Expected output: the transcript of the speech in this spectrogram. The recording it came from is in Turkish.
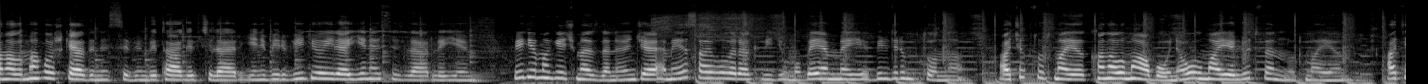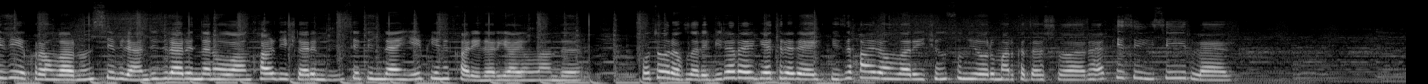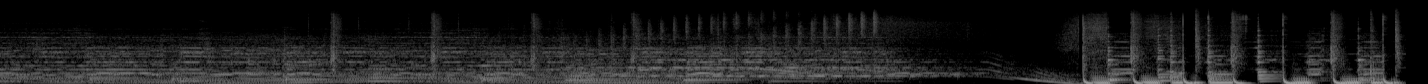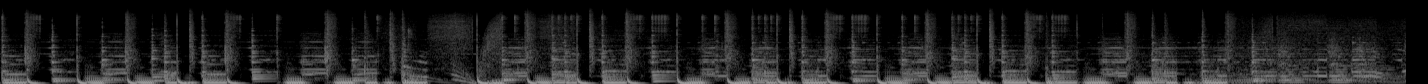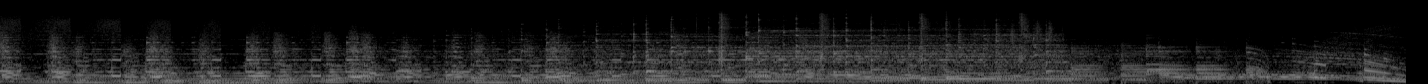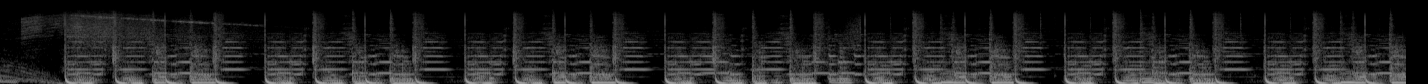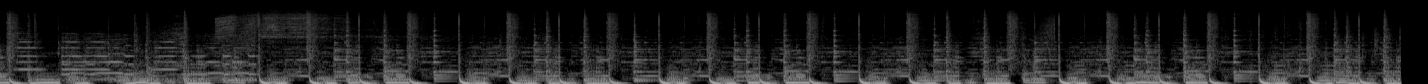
Kanalıma hoş geldiniz sevimli takipçiler. Yeni bir video ile yine sizlerleyim. Videoma geçmezden önce emeğe saygı olarak videomu beğenmeyi, bildirim butonunu açık tutmayı, kanalıma abone olmayı lütfen unutmayın. ATV ekranlarının sevilen dizilerinden olan Kardeşlerim dizi setinden yepyeni kareler yayınlandı. Fotoğrafları bir araya getirerek dizi hayranları için sunuyorum arkadaşlar. Herkese iyi seyirler.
